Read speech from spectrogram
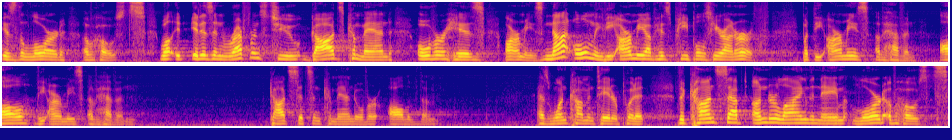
is the Lord of hosts? Well, it, it is in reference to God's command over his armies. Not only the army of his peoples here on earth, but the armies of heaven, all the armies of heaven. God sits in command over all of them. As one commentator put it, the concept underlying the name Lord of Hosts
